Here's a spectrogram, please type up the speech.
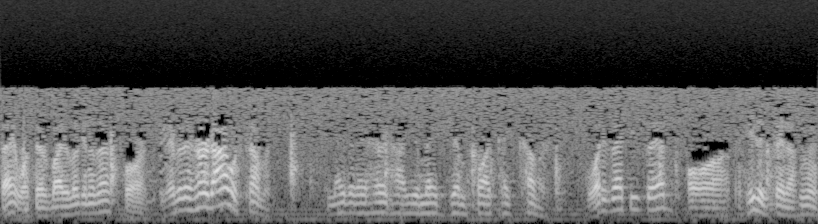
Say, what's everybody looking at us for? Maybe they heard I was coming. Maybe they heard how you made Jim Farr take cover. What is that you said? Oh, uh, he didn't say nothing.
